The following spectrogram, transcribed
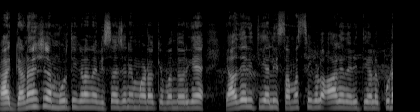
ಆ, ಗಣೇಶ ಮೂರ್ತಿಗಳನ್ನು ವಿಸರ್ಜನೆ ಮಾಡೋಕ್ಕೆ ಬಂದವರಿಗೆ ಯಾವುದೇ ರೀತಿಯಲ್ಲಿ ಸಮಸ್ಯೆಗಳು ಆಗದ ರೀತಿಯಲ್ಲೂ ಕೂಡ,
